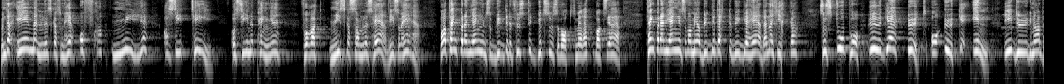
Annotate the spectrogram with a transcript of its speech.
Men det er mennesker som har ofra mye av sin tid og sine penger for at vi skal samles her, vi som er her. Bare tenk på den gjengen som bygde det første gudshuset vårt, som er rett bak sida her. Tenk på den gjengen som var med og bygde dette bygget her, denne kirka som sto på uke ut og uke inn i dugnad,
